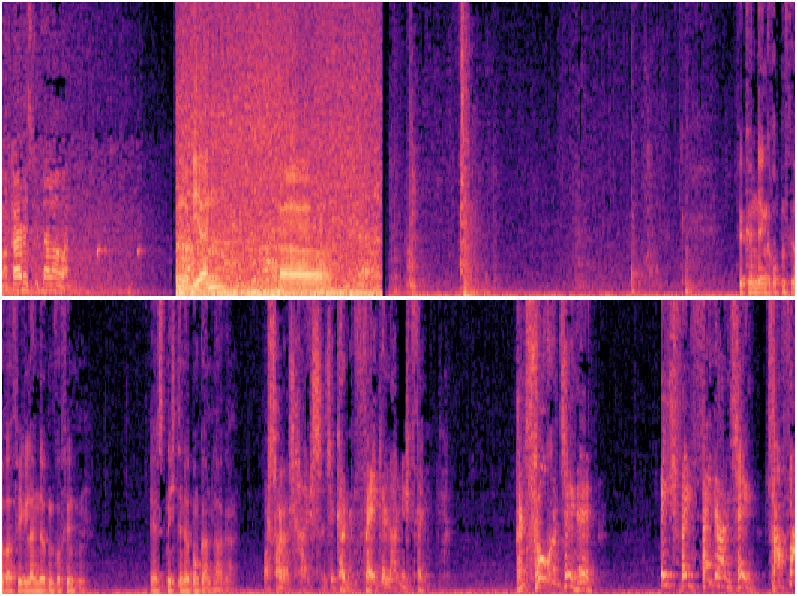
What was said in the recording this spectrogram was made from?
Maka harus kita lawan. Kemudian uh, Wir können den Gruppenführer Fegelein nirgendwo finden. Er ist nicht in der Bunkeranlage. Was soll das heißen? Sie können Fegelein nicht finden. Dann suchen Sie ihn! Ich will Fegelein sehen! Sofort!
